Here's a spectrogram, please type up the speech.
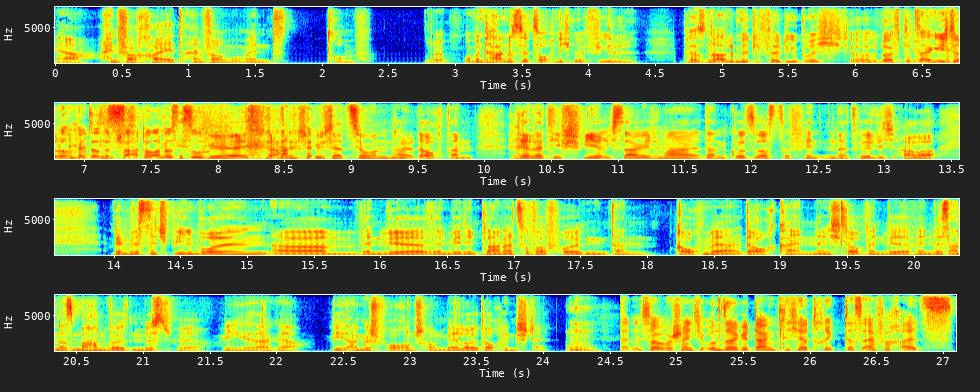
ja, Einfachheit einfach im Moment Trumpf. Ja, momentan ist jetzt auch nicht mehr viel Personal im Mittelfeld übrig. Da läuft jetzt eigentlich nur noch Peter Chato alles ist zu. Für, ist für Anspielstationen halt auch dann relativ schwierig, sage ich mal, dann kurz was zu finden natürlich. Aber wenn wir es nicht spielen wollen, ähm, wenn wir, wenn wir den Plan halt so verfolgen, dann brauchen wir halt auch keinen. Ne? Ich glaube, wenn wir, wenn wir es anders machen wollten, müssten wir, wie gesagt, ja, wie angesprochen, schon mehr Leute auch hinstellen. Mhm. Dann ist aber wahrscheinlich unser gedanklicher Trick, das einfach als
